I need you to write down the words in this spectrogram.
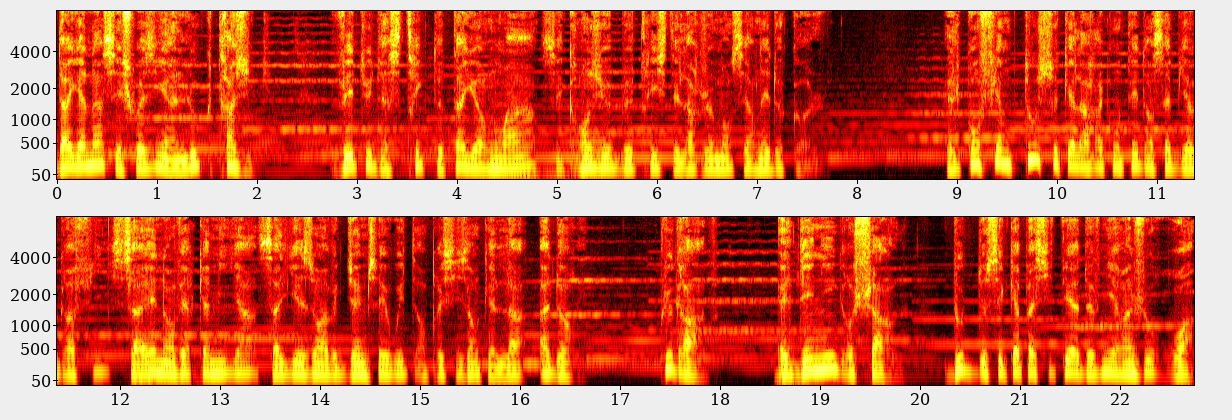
Diana s'est choisi un look tragique. Vêtue d'un strict tailleur noir, ses grands yeux bleus tristes et largement cernés de col. Elle confirme tout ce qu'elle a raconté dans sa biographie, sa haine envers Camilla, sa liaison avec James Hewitt en précisant qu'elle l'a adoré. Plus grave, elle dénigre Charles, doute de ses capacités à devenir un jour roi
